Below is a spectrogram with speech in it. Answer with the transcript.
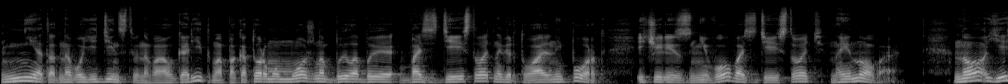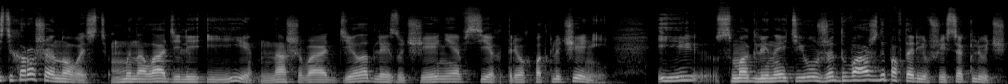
Нет одного единственного алгоритма, по которому можно было бы воздействовать на виртуальный порт и через него воздействовать на иного. Но есть и хорошая новость. Мы наладили ИИ нашего отдела для изучения всех трех подключений – и смогли найти уже дважды повторившийся ключ,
